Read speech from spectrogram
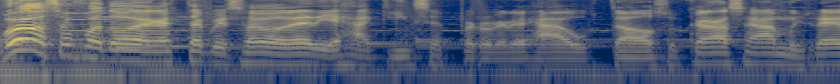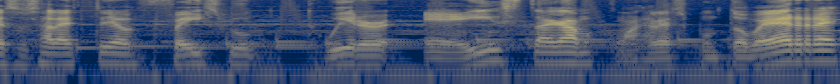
Bueno, eso fue todo en este episodio de 10 a 15. Espero que les haya gustado. Suscríbanse a mis redes sociales. Estoy en Facebook, Twitter e Instagram como ángeles.br.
